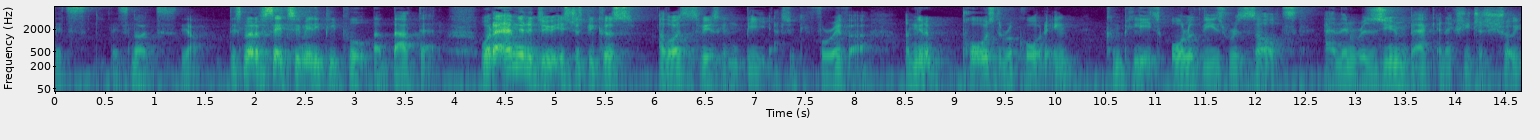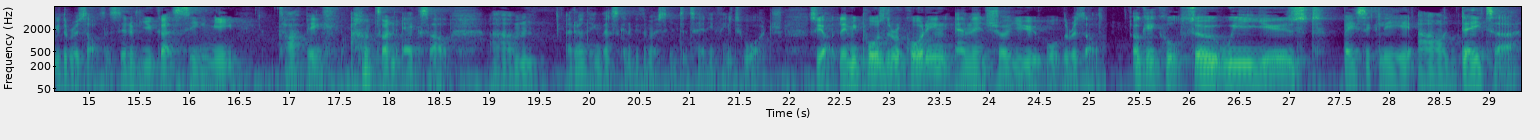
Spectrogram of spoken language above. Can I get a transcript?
it's it's not, yeah, there's not upset too many people about that. What I am going to do is just because otherwise this video is going to be absolutely forever. I'm going to pause the recording, complete all of these results, and then resume back and actually just show you the results instead of you guys seeing me typing out on Excel. Um, I don't think that's going to be the most entertaining thing to watch. So yeah, let me pause the recording and then show you all the results. Okay, cool. So we used basically our data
